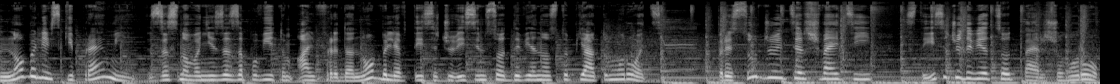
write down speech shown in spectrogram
Нобелівські премії, засновані за заповітом Альфреда Нобеля в 1895 році, присуджуються в Швеції з 1901 року.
